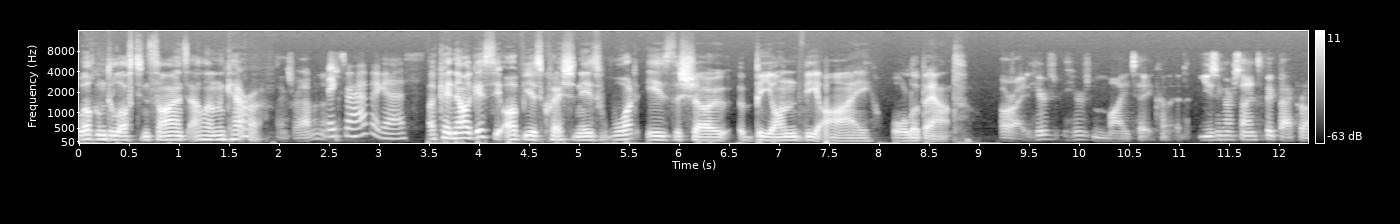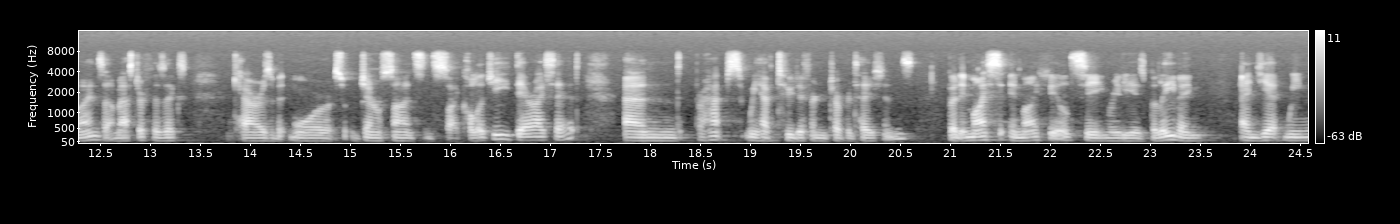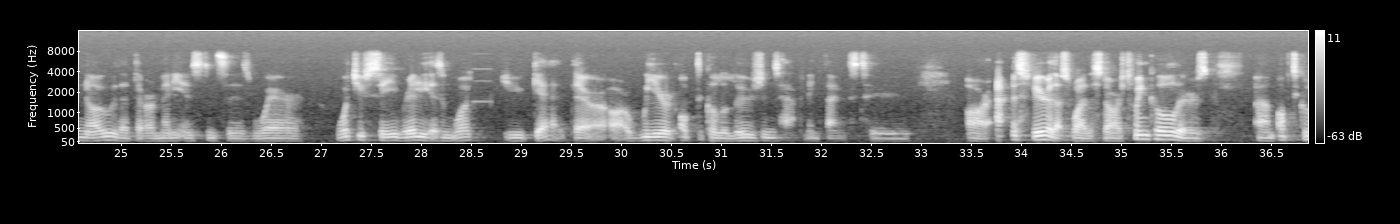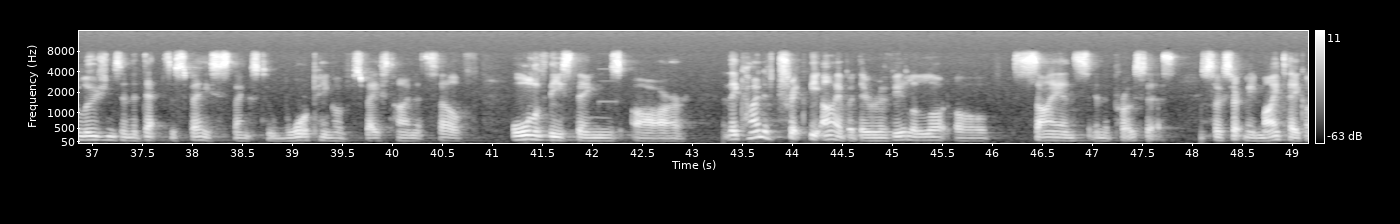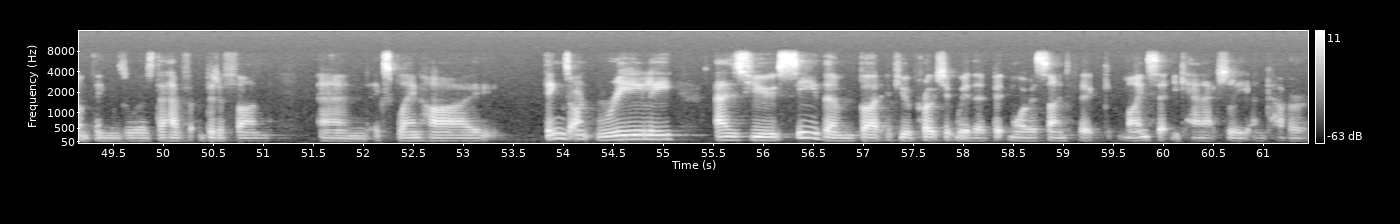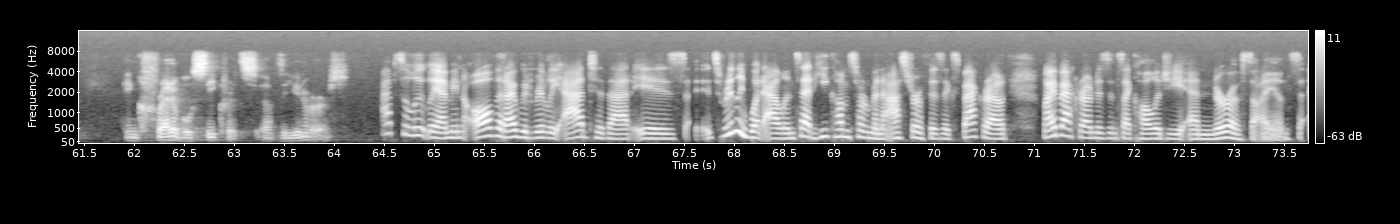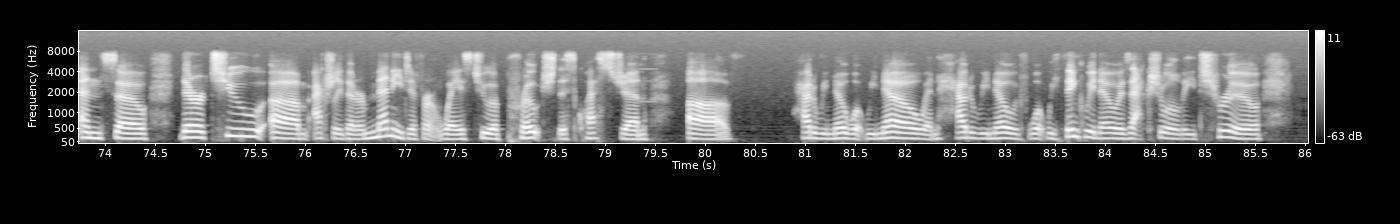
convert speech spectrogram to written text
Welcome to Lost in Science, Alan and Cara. Thanks for having us. Thanks for having us. Okay, now I guess the obvious question is what is the show Beyond the Eye all about? All right, here's here's my take on it. Using our scientific backgrounds, I'm physics, Cara is a bit more sort of general science and psychology, dare I say it, and perhaps we have two different interpretations. But in my in my field, seeing really is believing, and yet we know that there are many instances where what you see really isn't what you get. There are weird optical illusions happening thanks to our atmosphere. That's why the stars twinkle. There's um, optical illusions in the depths of space thanks to warping of space time itself. All of these things are, they kind of trick the eye, but they reveal a lot of science in the process. So, certainly, my take on things was to have a bit of fun and explain how things aren't really as you see them, but if you approach it with a bit more of a scientific mindset, you can actually uncover incredible secrets of the universe. Absolutely. I mean, all that I would really add to that is it's really what Alan said. He comes from an astrophysics background. My background is in psychology and neuroscience. And so there are two, um, actually, there are many different ways to approach this question of how do we know what we know and how do we know if what we think we know is actually true.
